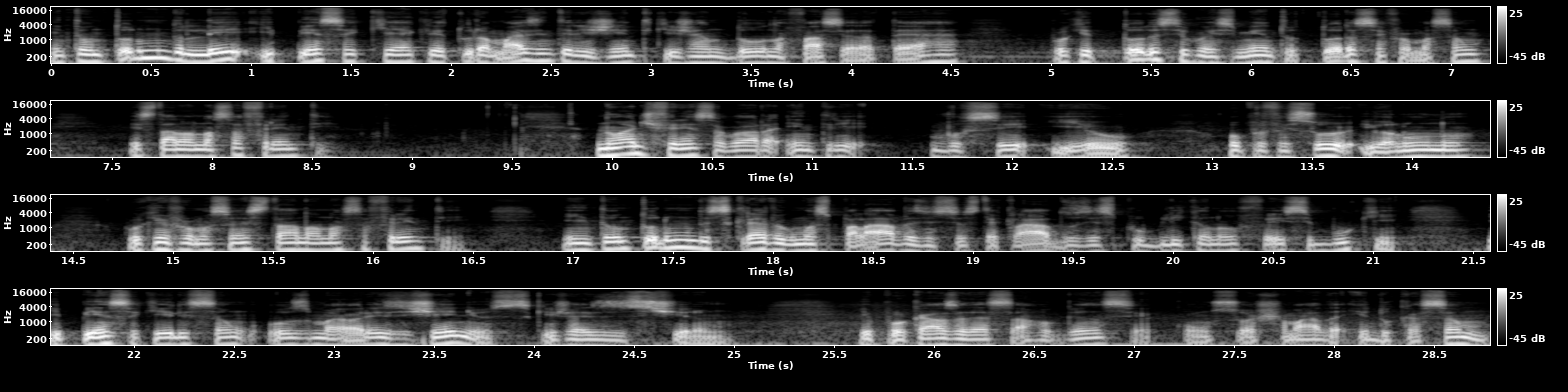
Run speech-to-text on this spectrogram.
Então todo mundo lê e pensa que é a criatura mais inteligente que já andou na face da Terra, porque todo esse conhecimento, toda essa informação está na nossa frente. Não há diferença agora entre você e eu, o professor e o aluno, porque a informação está na nossa frente. Então todo mundo escreve algumas palavras em seus teclados e as publica no Facebook e pensa que eles são os maiores gênios que já existiram. E por causa dessa arrogância com sua chamada educação,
